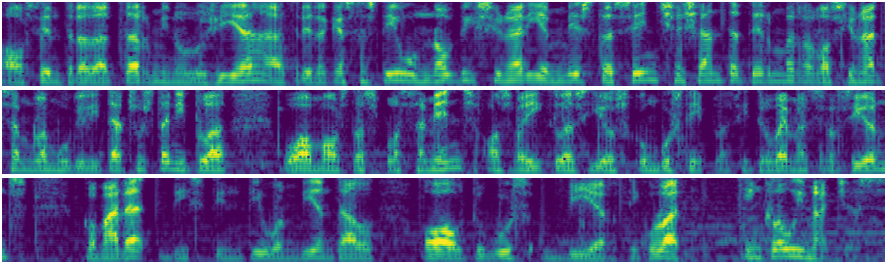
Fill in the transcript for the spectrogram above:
El Centre de Terminologia ha tret aquest estiu un nou diccionari amb més de 160 termes relacionats amb la mobilitat sostenible o amb els desplaçaments, els vehicles i els combustibles. Hi trobem expressions com ara distintiu ambiental o autobús biarticulat. Inclou imatges.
